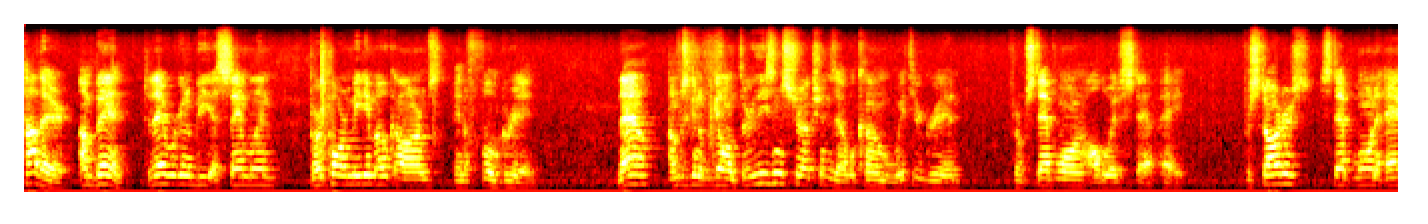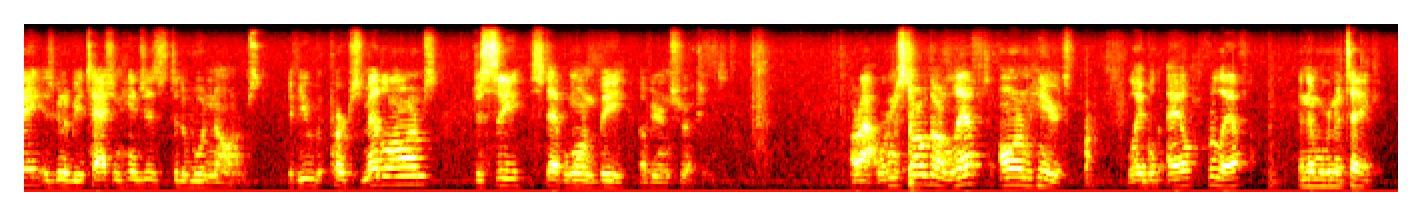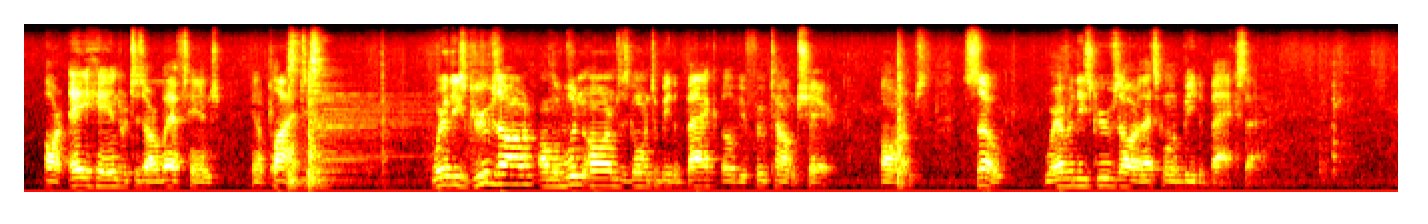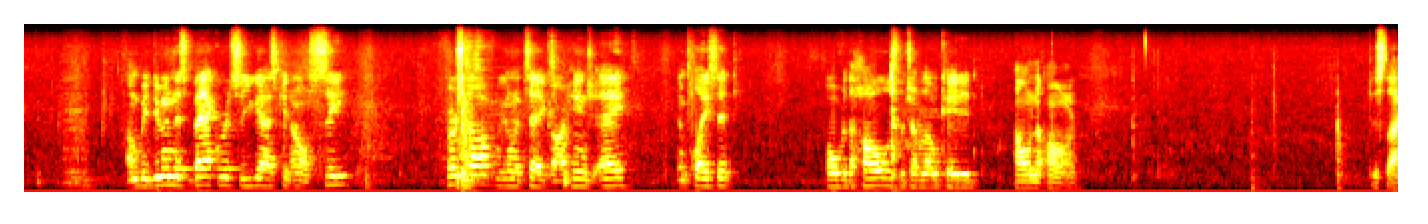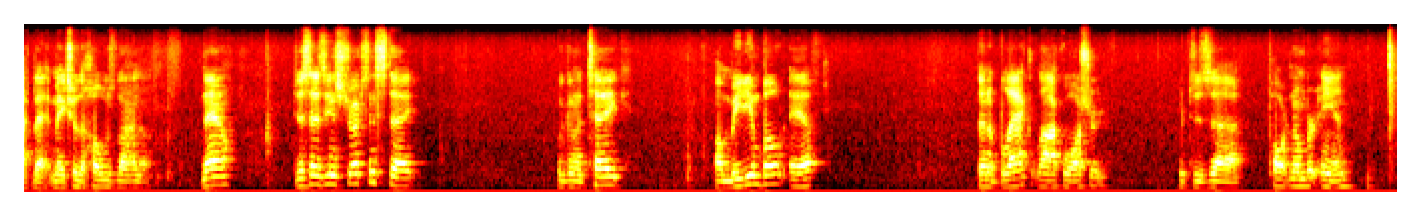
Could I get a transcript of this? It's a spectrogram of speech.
Hi there, I'm Ben. Today we're going to be assembling Burpar medium oak arms in a full grid. Now, I'm just going to be going through these instructions that will come with your grid from step 1 all the way to step 8. For starters, step 1A is going to be attaching hinges to the wooden arms. If you purchase metal arms, just see step 1B of your instructions. Alright, we're going to start with our left arm here. It's labeled L for left. And then we're going to take our A hinge, which is our left hinge, and apply it to. Where these grooves are on the wooden arms is going to be the back of your futon chair arms. So, wherever these grooves are, that's going to be the back side. I'm going to be doing this backwards so you guys can all see. First off, we're going to take our hinge A and place it over the holes which are located on the arm. Just like that. Make sure the holes line up. Now, just as the instructions state, we're going to take a medium bolt F, then a black lock washer, which is uh, part number N,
